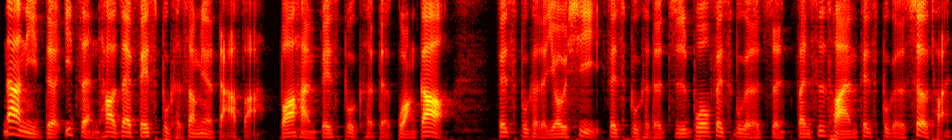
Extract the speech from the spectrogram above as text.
那你的一整套在 Facebook 上面的打法，包含 Facebook 的广告、Facebook 的游戏、Facebook 的直播、Facebook 的粉粉丝团、Facebook 的社团，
